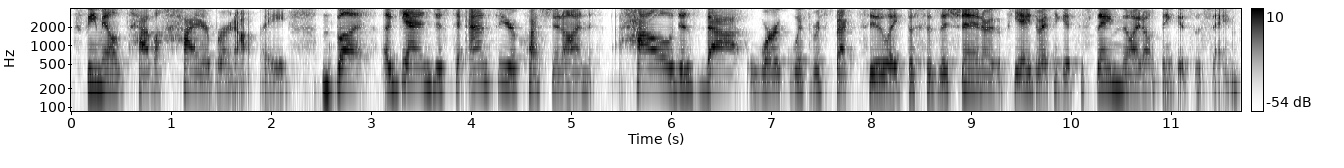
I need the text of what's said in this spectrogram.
females have a higher burnout rate. But again, just to answer your question on how does that work with respect to like the physician or the PA? Do I think it's the same? No, I don't think it's the same.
